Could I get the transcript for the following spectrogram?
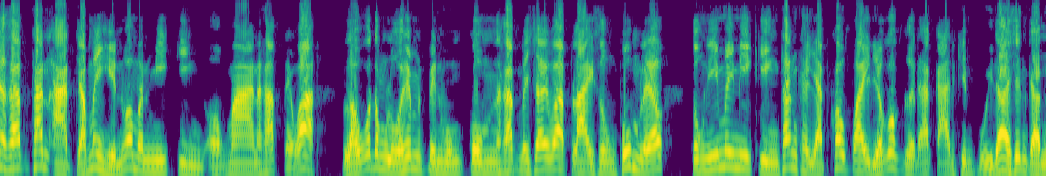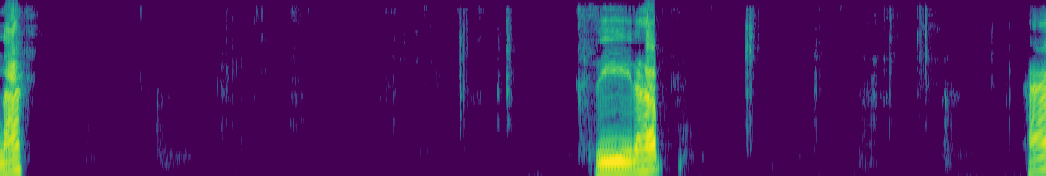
นะครับ ท่านอาจจะไม่เห็นว่ามันมีกิ่งออกมานะครับ แต่ว่า เราก็ต้องโรยให้มันเป็นวงกลมนะครับ ไม่ใช่ว่าปลายทรงพุ่มแล้ว ตรงนี้ไม่มีกิ่งท่านขยับเข้าไปเดี๋ยวก็เกิดอาการเค็มปุ๋ยได้เช่นกันนะสี่นะครับห้า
